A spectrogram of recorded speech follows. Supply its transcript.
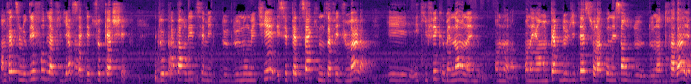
en fait, le défaut de la filière, ça a été de se cacher, de ne pas parler de, nos métiers, et c'est peut-être ça qui nous a fait du mal et, qui fait que maintenant on a, une, en perte de vitesse sur la connaissance de, notre travail.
